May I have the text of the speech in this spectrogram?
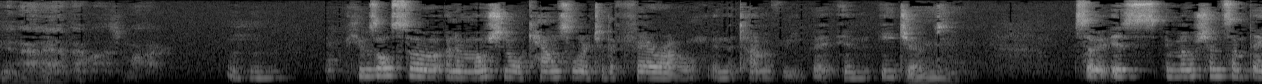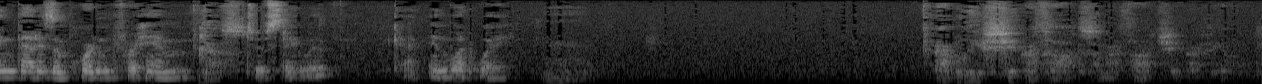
He did not have that with his mother. Mm-hmm. He was also an emotional counselor to the pharaoh in the time of in Egypt. Mm. So is emotion something that is important for him Yes. to stay with? Okay. In what way? Our beliefs shape our thoughts, and our thoughts shape our feelings,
